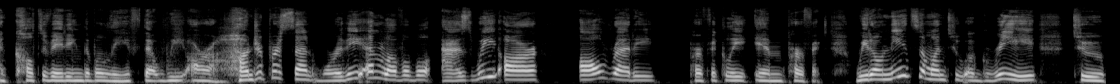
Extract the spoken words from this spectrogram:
and cultivating the belief that we are 100% worthy and lovable as we are already perfectly imperfect. We don't need someone to agree to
